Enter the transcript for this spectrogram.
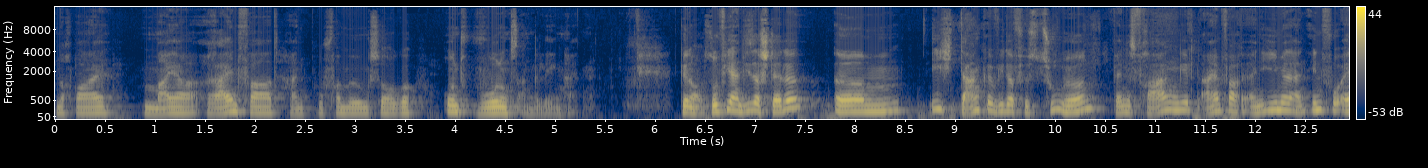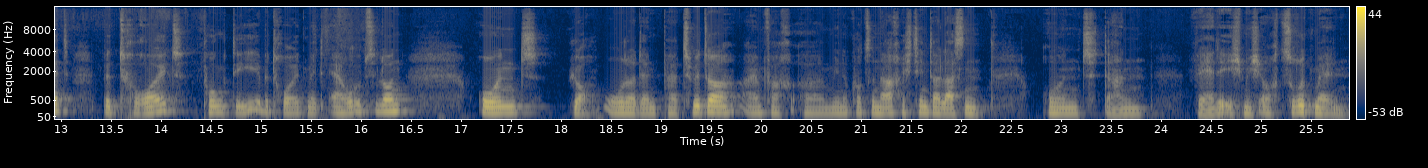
nochmal Meier Reinfahrt, Handbuch Vermögenssorge und Wohnungsangelegenheiten. Genau, so viel an dieser Stelle. Ähm, ich danke wieder fürs Zuhören. Wenn es Fragen gibt, einfach eine E-Mail an info@betreut.de, betreut mit ROY und ja, oder dann per Twitter einfach äh, mir eine kurze Nachricht hinterlassen und dann werde ich mich auch zurückmelden.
